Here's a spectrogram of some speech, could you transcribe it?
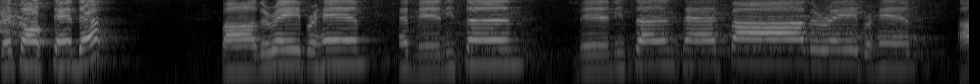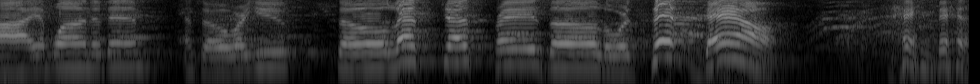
Let's all stand up. Father Abraham had many sons. Many sons had Father Abraham. I am one of them, and so are you. So let's just praise the Lord. Sit down. Amen.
